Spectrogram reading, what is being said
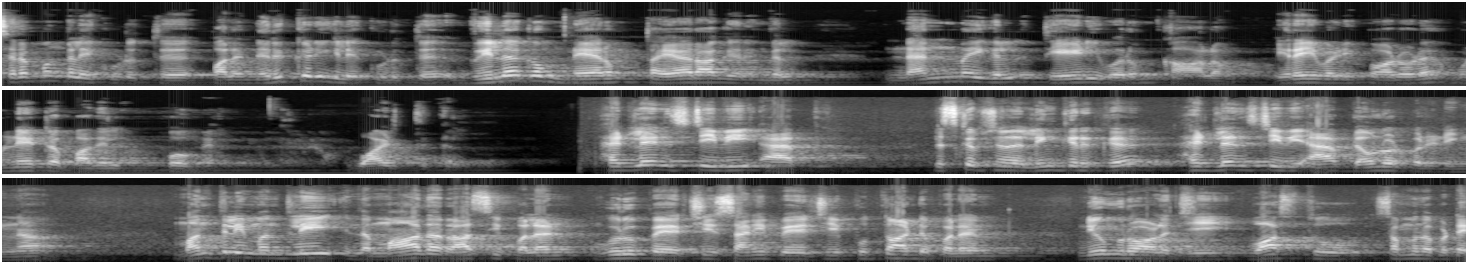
சிரமங்களை கொடுத்து பல நெருக்கடிகளை கொடுத்து விலகும் நேரம் தயாராக இருங்கள். நன்மைகள் தேடி வரும் காலம். இறை வழிபாடோட முன்னேற்ற பாதையில் போங்க. வாழ்த்துக்கள். ஹெட்லைன்ஸ் டிவி ஆப் டிஸ்கிரிப்ஷனில் லிங்க் இருக்குது ஹெட்லைன்ஸ் டிவி ஆப் டவுன்லோட் பண்ணிட்டீங்கன்னா மந்த்லி மந்த்லி இந்த மாத ராசி பலன் குரு பயிற்சி சனி பயிற்சி புத்தாண்டு பலன் நியூமராலஜி வாஸ்து சம்மந்தப்பட்ட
